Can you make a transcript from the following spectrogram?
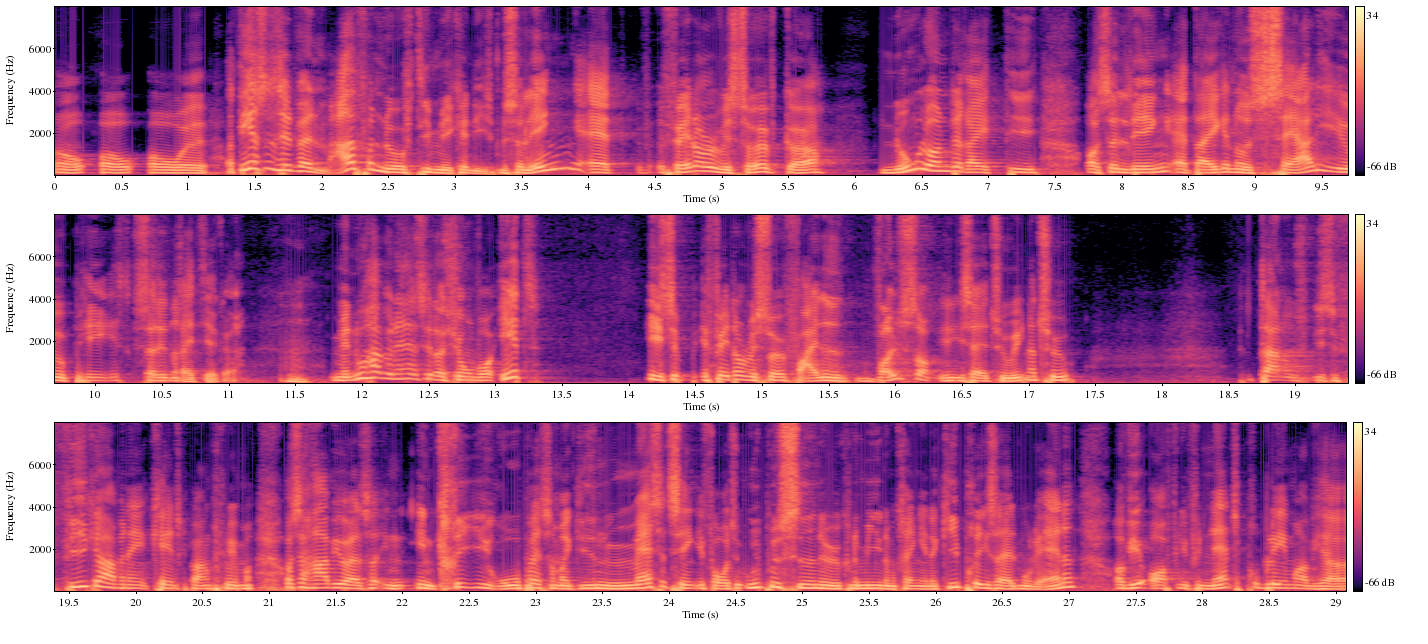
Og, og, og, øh, og det har sådan set været en meget fornuftig mekanisme, så længe at Federal Reserve gør nogenlunde det rigtige, og så længe, at der ikke er noget særligt europæisk, så er det den rigtige at gøre. Mm. Men nu har vi den her situation, hvor et, Federal Reserve fejlede voldsomt, især i 2021. Der er nogle specifikke amerikanske bankproblemer, og så har vi jo altså en, en krig i Europa, som har givet en masse ting i forhold til udbudssiden af økonomien omkring energipriser og alt muligt andet, og vi har offentlige finansproblemer, og vi har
